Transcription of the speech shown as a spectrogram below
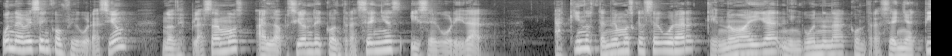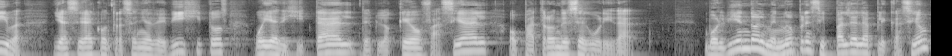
Una vez en configuración, nos desplazamos a la opción de contraseñas y seguridad. Aquí nos tenemos que asegurar que no haya ninguna contraseña activa, ya sea contraseña de dígitos, huella digital, desbloqueo facial o patrón de seguridad. Volviendo al menú principal de la aplicación,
